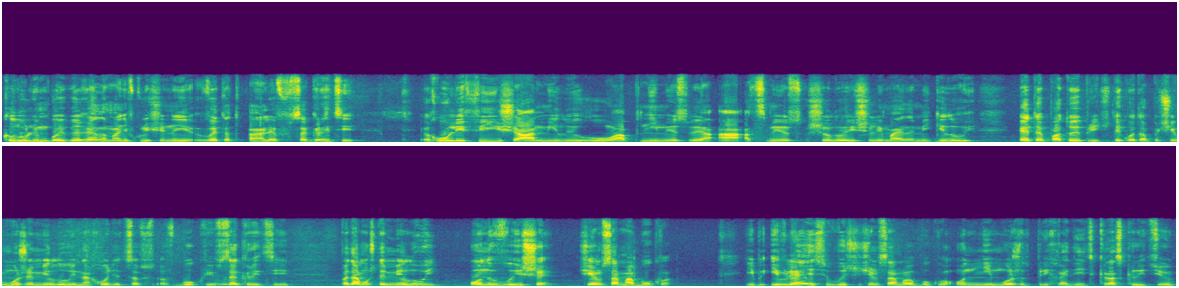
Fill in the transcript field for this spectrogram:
клулим бойбегелом, они включены в этот алев в сокрытии. Гулифи ша милуй гуа пнимиус а ацмиус шилой шелимайлами гилуи. Это по той причине. Так вот, а почему же Милуй находится в, букве в сокрытии? Потому что Милуй, он выше, чем сама буква. И являясь выше, чем сама буква, он не может приходить к раскрытию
